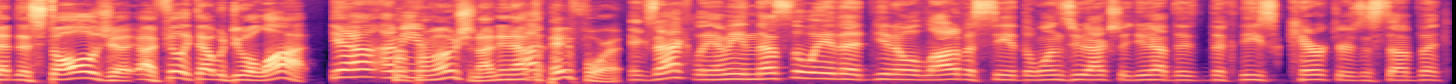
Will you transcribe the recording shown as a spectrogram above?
that nostalgia, I feel like that would do a lot Yeah, I for mean promotion. I didn't have to pay for it. Exactly. I mean, that's the way that you know a lot of us see it. The ones who actually do have the, the these characters and stuff. But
